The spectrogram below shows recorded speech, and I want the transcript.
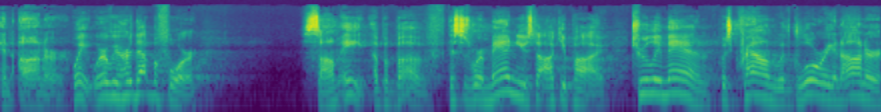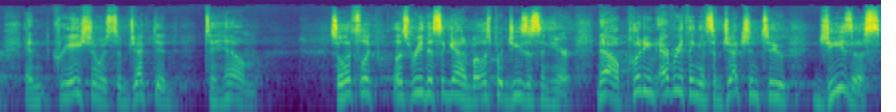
and honor. Wait, where have we heard that before? Psalm 8 up above. This is where man used to occupy. Truly, man was crowned with glory and honor, and creation was subjected to him. So let's look, let's read this again, but let's put Jesus in here. Now, putting everything in subjection to Jesus,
